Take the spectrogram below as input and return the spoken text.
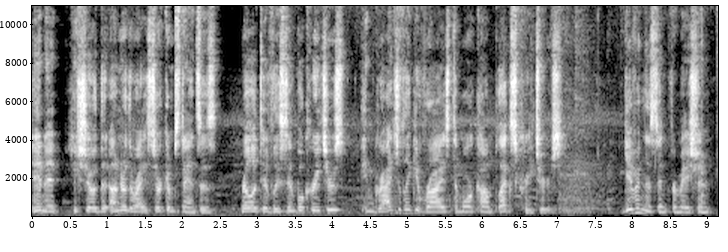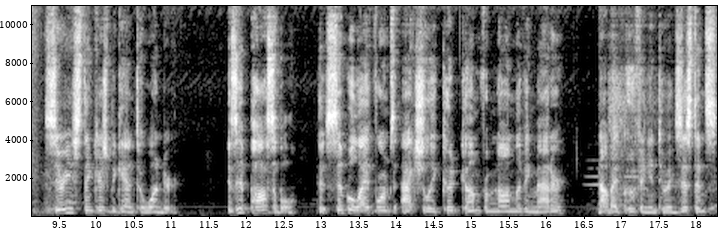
In it, he showed that under the right circumstances, relatively simple creatures can gradually give rise to more complex creatures. Given this information, serious thinkers began to wonder is it possible that simple life forms actually could come from non living matter? Not by poofing into existence,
